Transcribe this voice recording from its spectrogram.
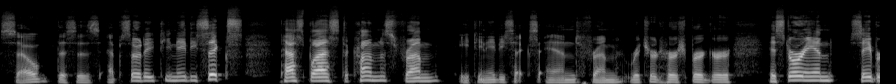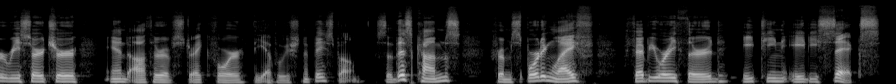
So this is episode 1886. Past Blast comes from 1886 and from Richard Hershberger, historian, SABR researcher, and author of Strike Four the Evolution of Baseball. So this comes from Sporting Life, February 3rd, 1886.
